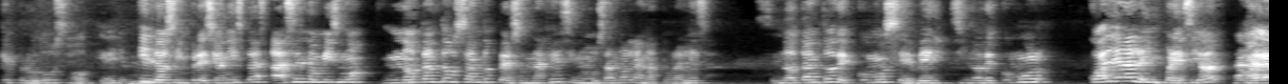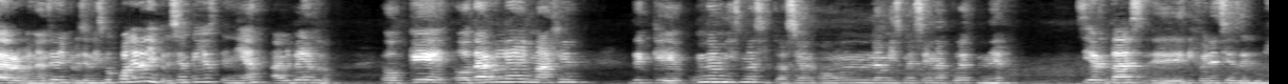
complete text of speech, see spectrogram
que produce. Ok, ok. Y los impresionistas hacen lo mismo, no tanto usando personajes, sino usando la naturaleza. Sí, No sí, tanto de cómo se ve, sino de cómo, cuál era la impresión, la redundancia de impresionismo, cuál era la impresión que ellos tenían al verlo. O, que, o dar la imagen de que una misma situación o una misma escena puede tener ciertas eh, diferencias de luz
